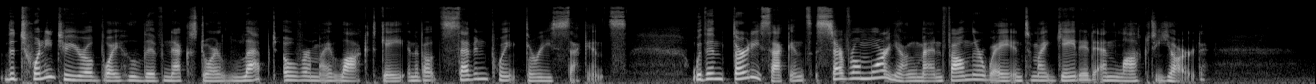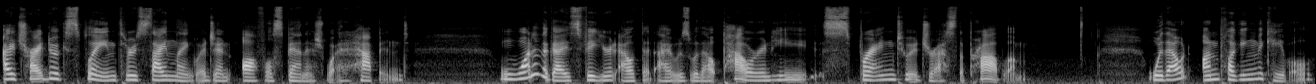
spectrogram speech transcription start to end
The 22 year old boy who lived next door leapt over my locked gate in about 7.3 seconds. Within 30 seconds, several more young men found their way into my gated and locked yard. I tried to explain through sign language and awful Spanish what had happened. One of the guys figured out that I was without power and he sprang to address the problem. Without unplugging the cable,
